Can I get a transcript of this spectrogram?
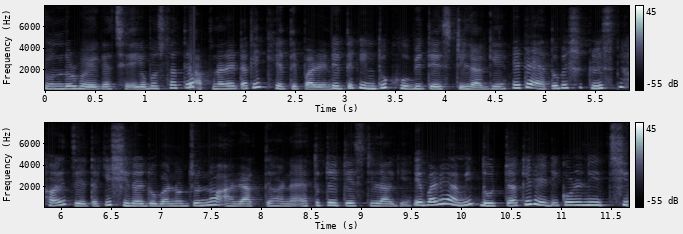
সুন্দর হয়ে গেছে। এই অবস্থাতে আপনারা এটাকে খেতে পারেন। খেতে কিন্তু খুবই টেস্টি লাগে। এটা এত বেশি ক্রিস্পি হয় যে এটাকে শিরায় ডোবানোর জন্য আর রাখতে হয় না। এতটাই টেস্টি লাগে। এবারে আমি দুধটাকে রেডি করে নিচ্ছি।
